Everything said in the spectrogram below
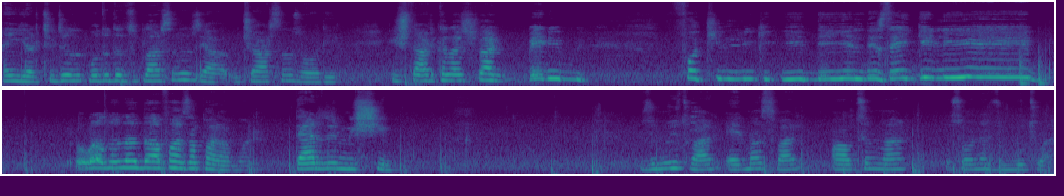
hani yaratıcılık modu da zıplarsınız ya uçarsınız o değil. İşte arkadaşlar benim fakirliğim değil de zenginliğim. Ronaldo'dan daha fazla param var. Dermişim. Zümrüt var, elmas var, altın var sonra zümrüt var.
